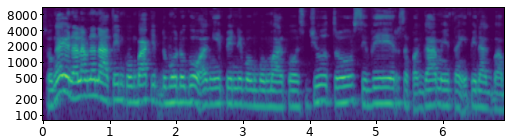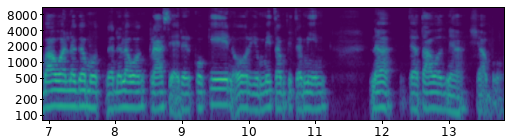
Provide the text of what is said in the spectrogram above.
So ngayon alam na natin kung bakit dumudugo ang ngipin ni Bongbong Marcos due to severe sa paggamit ng ipinagbabawal na gamot na dalawang klase either cocaine or yung methamphetamine na tinatawag na shabu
